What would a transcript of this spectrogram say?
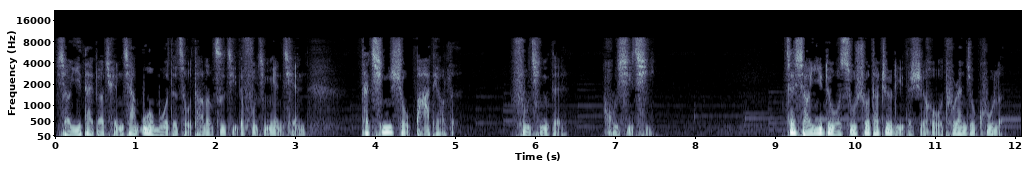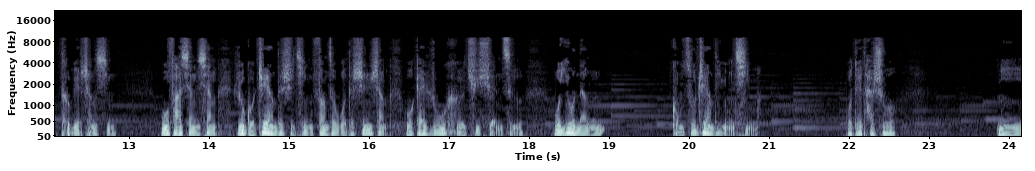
小姨代表全家默默的走到了自己的父亲面前，他亲手拔掉了父亲的呼吸器。在小姨对我诉说到这里的时候，我突然就哭了，特别伤心，无法想象如果这样的事情放在我的身上，我该如何去选择，我又能鼓足这样的勇气吗？我对他说：“你，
